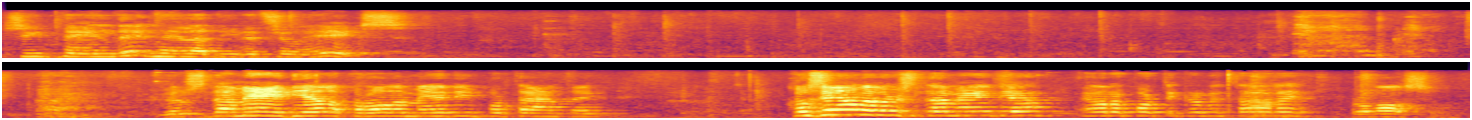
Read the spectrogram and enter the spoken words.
Si intende nella direzione x. Velocità media, la parola media è importante. Cos'è una velocità media? È un rapporto incrementale? Promosso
